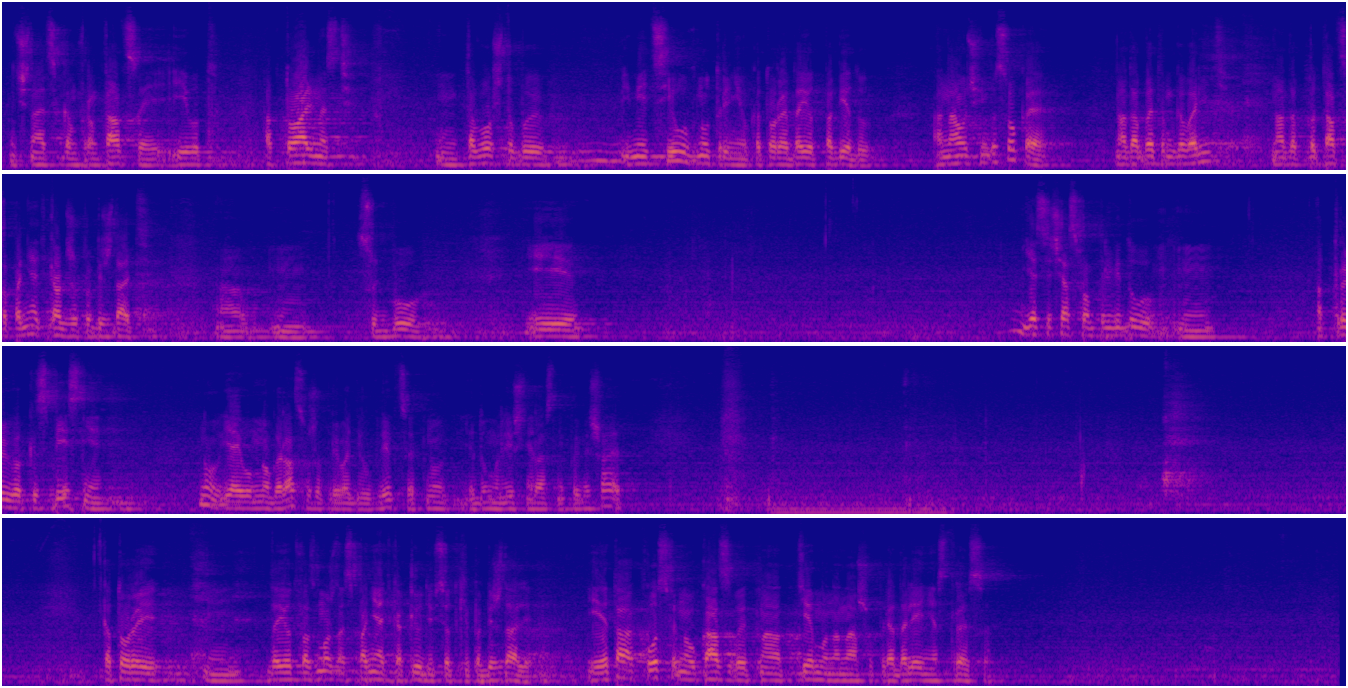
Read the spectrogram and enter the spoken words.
начинается конфронтация, и вот актуальность того, чтобы иметь силу внутреннюю, которая дает победу, она очень высокая. Надо об этом говорить, надо пытаться понять, как же побеждать э, судьбу и я сейчас вам приведу отрывок из песни. Ну, я его много раз уже приводил в лекциях, но я думаю, лишний раз не помешает. Который дает возможность понять, как люди все-таки побеждали. И это косвенно указывает на тему, на нашу преодоление стресса.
